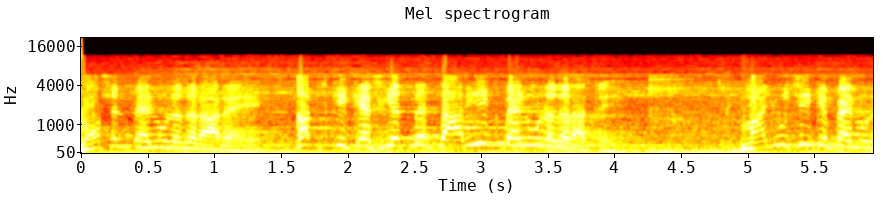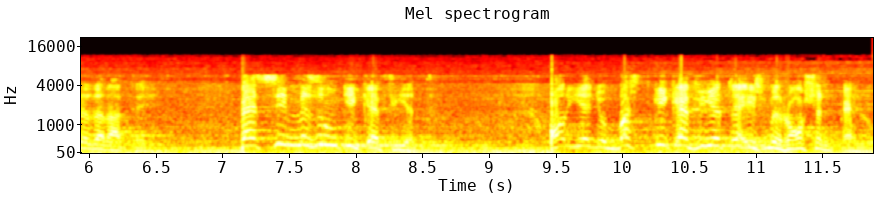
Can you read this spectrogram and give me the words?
रोशन पहलू नज़र आ रहे हैं, कब्ज की कैफियत में तारीख पहलू नज़र आते हैं, मायूसी के पहलू नज़र आते हैं पैसिमिज्म की कैफियत। और ये जो बस्त की कैफियत है, इसमें रोशन पहलू।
